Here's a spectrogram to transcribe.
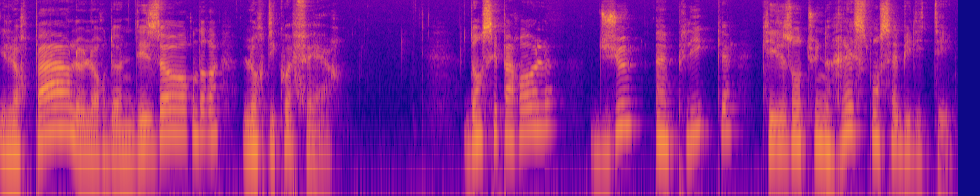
Il leur parle, leur donne des ordres, leur dit quoi faire. Dans ces paroles, Dieu implique qu'ils ont une responsabilité.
